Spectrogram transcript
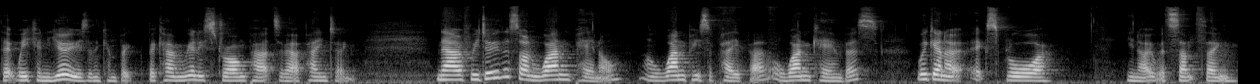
that we can use and can be become really strong parts of our painting. Now, if we do this on one panel or one piece of paper or one canvas, we're going to explore, you know, with something,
